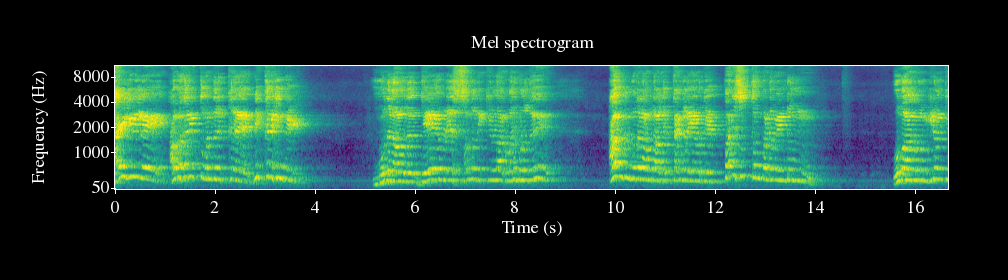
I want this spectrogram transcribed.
கையிலே அபகரித்து வந்திருக்கிற விக்கிரகங்கள். முதலாவது தேவனுடைய சந்ததிக்குள்ளாக வரும் பொழுது அவர்கள் முதலாவதாக தங்களை அவர்கள் பரிசுத்தம் பண்ண வேண்டும். உபாகமம் இருபத்தி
